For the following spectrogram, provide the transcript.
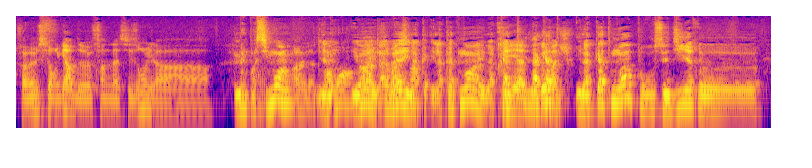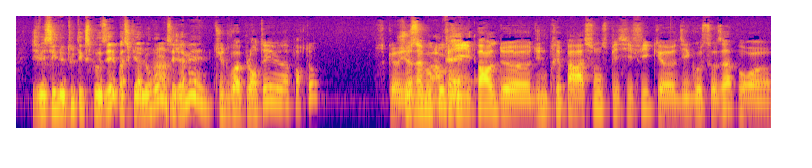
Enfin, même si on regarde euh, fin de la saison, il a. Même pas 6 mois. hein. Ouais, il a Il a, trois mois. hein. ouais, Il a ouais, il a- hein. il a 4 mois. Il a Après, 4 il y a il a beaucoup de quatre- matchs. il a quatre mois pour se dire euh, je vais essayer de tout exploser parce qu'il y a l'euro, Ah. on sait jamais. Tu te vois planter euh, à Porto? Parce qu'il y en a beaucoup après- qui parlent d'une préparation spécifique euh, Diego Sosa pour euh,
